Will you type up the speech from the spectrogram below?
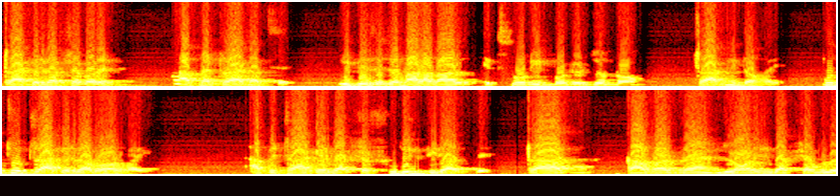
ট্রাকের ব্যবসা করেন? আপনার ট্রাক আছে। ইপিজেড এর মালামাল এক্সপোর্ট ইম্পোর্টের জন্য ট্রাক নিতে হয়। প্রচুর ট্রাকের ব্যবহার হয়। আপনি ট্রাকের ব্যবসা সুদিন ফিরে আসবে। ট্রাক কাভার ভ্যান লরির ব্যবসাগুলো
